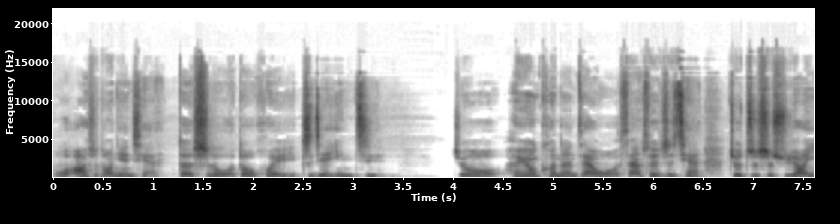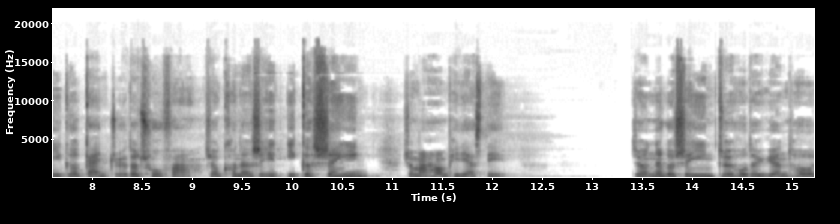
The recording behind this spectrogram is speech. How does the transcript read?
我我二十多年前的事，我都会直接应激，就很有可能在我三岁之前，就只是需要一个感觉的触发，就可能是一一个声音，就马上 PTSD。就那个声音最后的源头，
